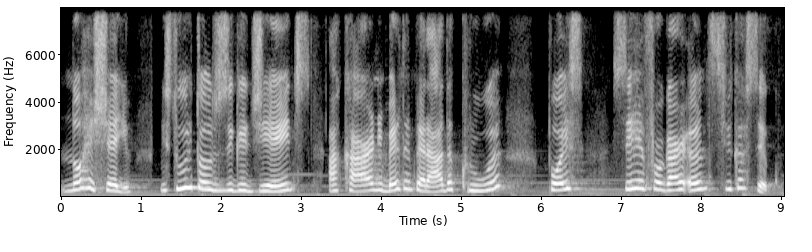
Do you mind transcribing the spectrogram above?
No recheio, misture todos os ingredientes, a carne bem temperada, crua, pois se refogar antes fica seco.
